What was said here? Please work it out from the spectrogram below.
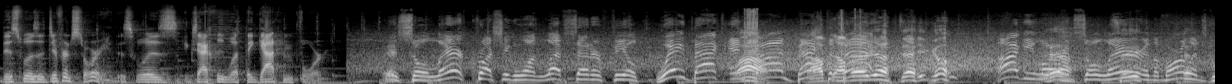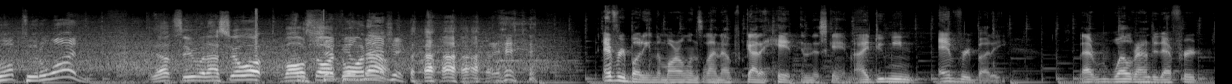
This was a different story. This was exactly what they got him for. There's Soler crushing one left center field, way back, and wow. John back I'm, to I'm back. There you go. Aguilar yeah. and Soler, See? and the Marlins go up two to one. Yep. See when I show up, ball start going magic. out. everybody in the Marlins lineup got a hit in this game. I do mean everybody. That well-rounded effort,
